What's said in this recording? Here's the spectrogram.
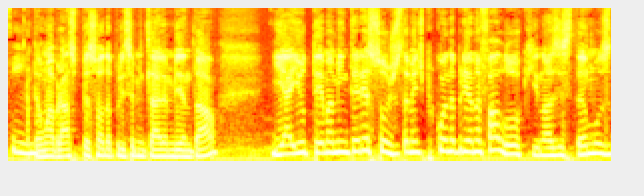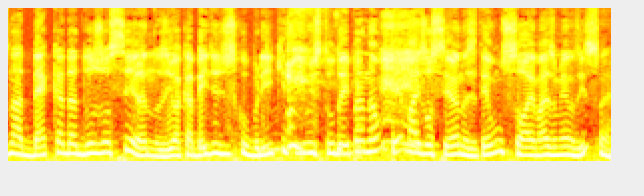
Sim. Então, um abraço pro pessoal da Polícia Militar Ambiental. E aí o tema me interessou justamente por quando a Briana falou que nós estamos na década dos oceanos. E eu acabei de descobrir que tem um estudo aí para não ter mais oceanos e ter um só. É mais ou menos isso, né?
